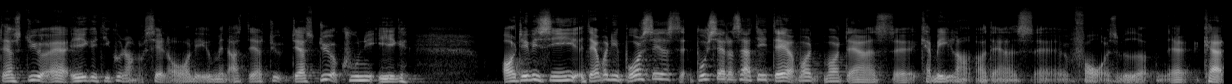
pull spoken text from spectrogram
Deres dyr er ikke, de kunne nok selv overleve, men altså deres dyr, deres dyr kunne ikke. Og det vil sige, der hvor de bosætter, bosætter sig, det er der, hvor, hvor deres øh, kameler og deres øh, får og så videre øh, kan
